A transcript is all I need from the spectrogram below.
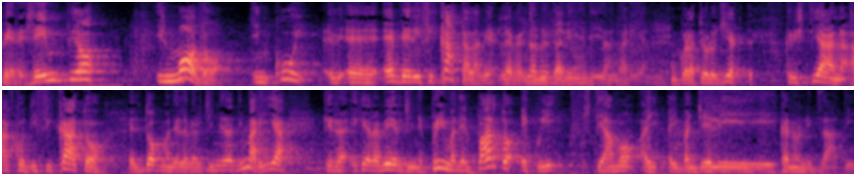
Per esempio, il modo in cui eh, è verificata la, la verginità, la Di, di, Maria. Con la teologia cristiana ha codificato il dogma della verginità di Maria, che era, che era vergine prima del parto, e qui stiamo ai, ai Vangeli canonizzati.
